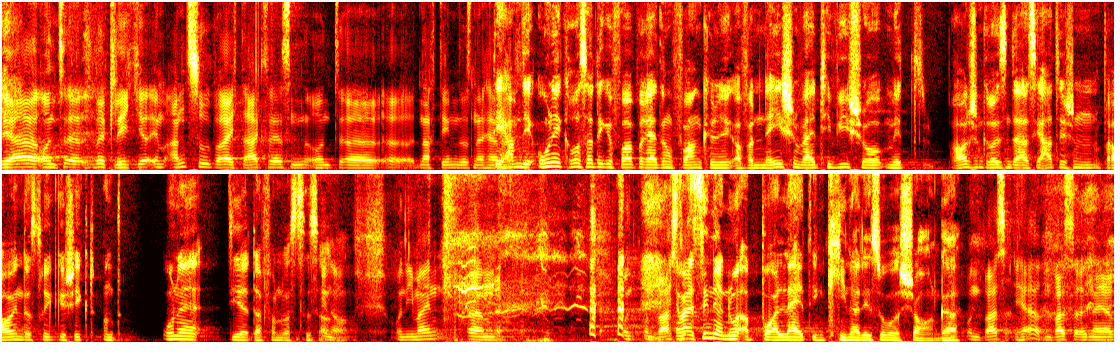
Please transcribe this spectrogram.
ja, und äh, wirklich im Anzug war ich da gesessen und äh, äh nachdem das nachher... Die haben die ohne großartige Vorbereitung vorankündigt auf eine Nationwide TV-Show mit Branchengrößen der asiatischen Brauindustrie geschickt und ohne dir davon was zu sagen. Genau. Und ich meine... Ähm, Und, und was? Ich meine, es sind ja nur ein paar Leute in China, die sowas schauen, gell? Und was, ja, und was, äh, naja,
